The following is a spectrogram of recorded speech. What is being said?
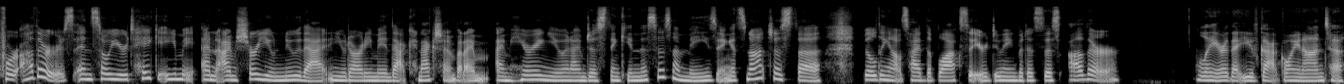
for others. And so you're taking you may, and I'm sure you knew that and you'd already made that connection, but I'm I'm hearing you and I'm just thinking this is amazing. It's not just the building outside the blocks that you're doing, but it's this other layer that you've got going on to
